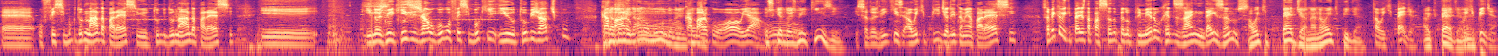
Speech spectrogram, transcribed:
é, o Facebook do nada aparece, o YouTube do nada aparece e em 2015 já o Google, Facebook e o YouTube já tipo acabaram dominaram com o mundo, né? Acabaram Então- com o UOL, Yahoo. Isso que é 2015? Isso é 2015. A Wikipedia ali também aparece. Sabia que a Wikipedia está passando pelo primeiro redesign em 10 anos? A Wikipédia, né? Não a Wikipedia. Tá, a Wikipedia? A Wikipédia, né? Wikipedia?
